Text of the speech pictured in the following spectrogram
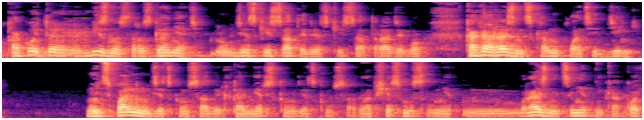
э, какой-то бизнес разгонять. Ну, детский сад и детский сад, ради бога. Какая разница, кому платить деньги? Муниципальному детскому саду или коммерческому детскому саду? Вообще смысла нет. Разницы нет никакой.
